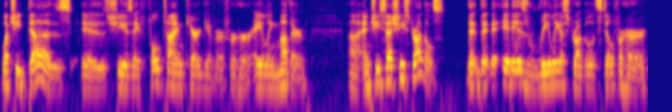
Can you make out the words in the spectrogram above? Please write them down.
What she does is she is a full time caregiver for her ailing mother, uh, and she says she struggles. That, that it is really a struggle. It's still for her.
